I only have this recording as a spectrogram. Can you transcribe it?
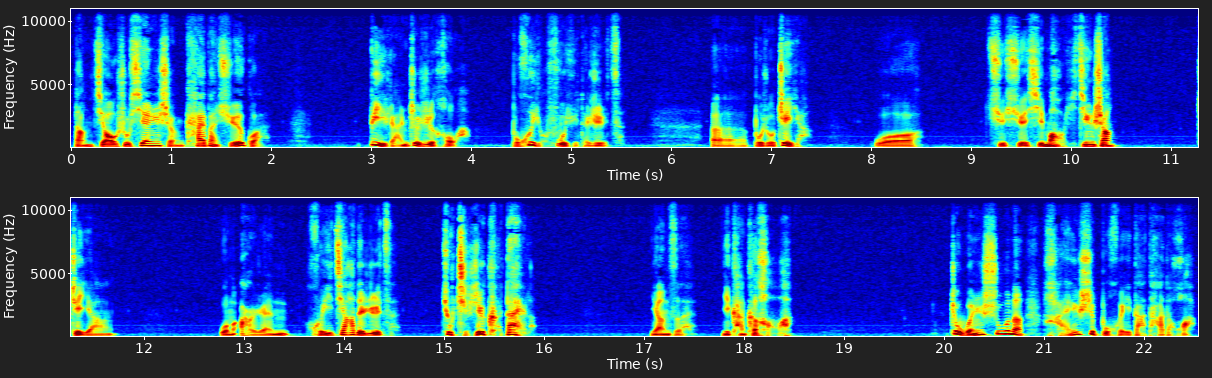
当教书先生，开办学馆，必然这日后啊不会有富裕的日子。呃，不如这样，我去学习贸易经商，这样我们二人回家的日子就指日可待了。娘子，你看可好啊？”这文书呢，还是不回答他的话。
